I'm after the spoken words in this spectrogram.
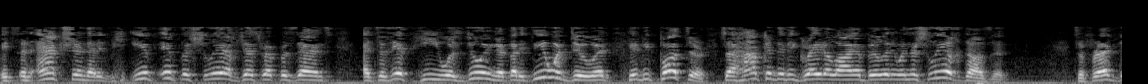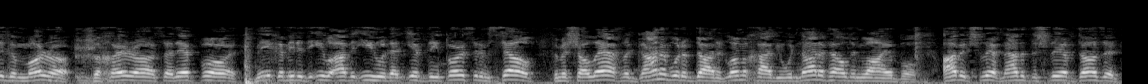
it's an action that if if if the shliach just represents it's as if he was doing it, but if he would do it, he'd be potter. So how could there be greater liability when the shliach does it? So frag the Gemara, the so therefore, make a the ilu avid ihu, that if the person himself, the Mishalech, the Ganav would have done it, lo mechayiv, you would not have held him liable. Avid shlich, now that the shlich does it,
